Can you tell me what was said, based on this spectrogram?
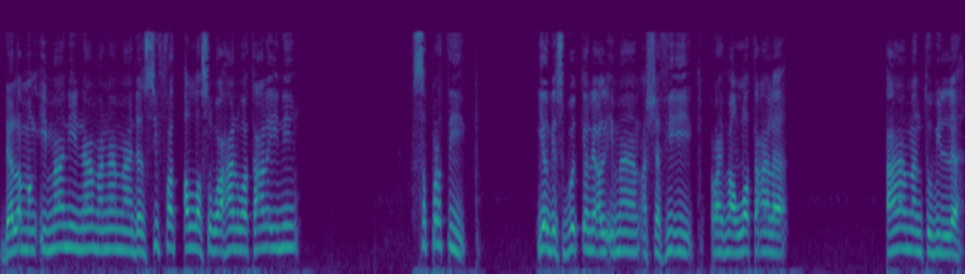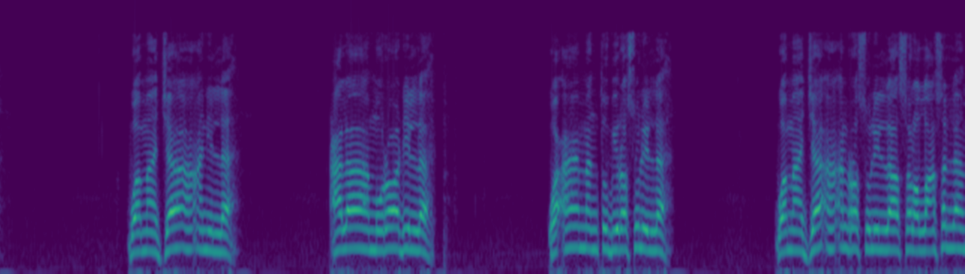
dalam mengimani nama-nama dan sifat Allah Subhanahu wa taala ini seperti yang disebutkan oleh Al-Imam Asy-Syafi'i rahimahullah taala amantu billah wa ma jaa 'anillah ala muradillah wa amantu bi rasulillah wa ma jaa an rasulillah sallallahu alaihi wasallam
